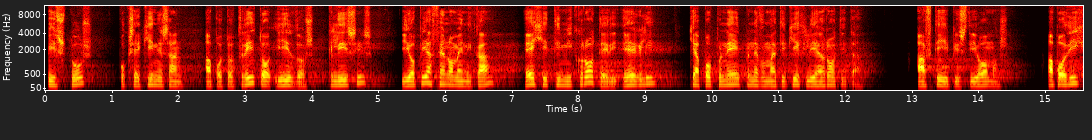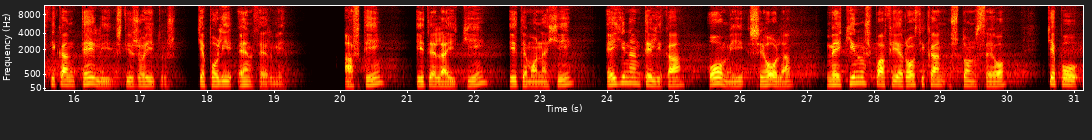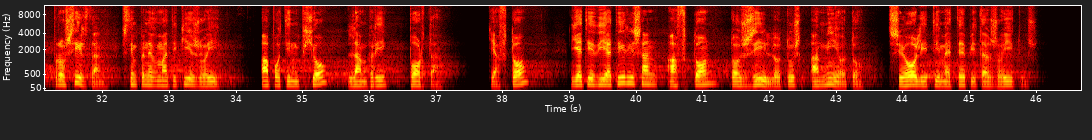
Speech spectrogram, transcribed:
πιστούς που ξεκίνησαν από το τρίτο είδος κλίσης, η οποία φαινομενικά έχει τη μικρότερη έγλη και αποπνέει πνευματική χλιαρότητα. Αυτοί οι πιστοί όμως αποδείχθηκαν τέλειοι στη ζωή τους και πολύ ένθερμοι. Αυτοί, είτε λαϊκοί, είτε μοναχοί, έγιναν τελικά όμοιοι σε όλα με εκείνους που αφιερώθηκαν στον Θεό και που προσήλθαν στην πνευματική ζωή από την πιο λαμπρή πόρτα. Και αυτό γιατί διατήρησαν αυτόν το ζήλο τους αμύωτο σε όλη τη μετέπειτα ζωή τους.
